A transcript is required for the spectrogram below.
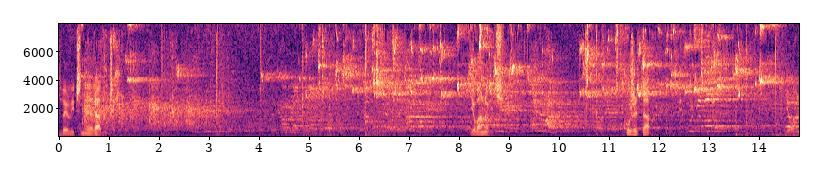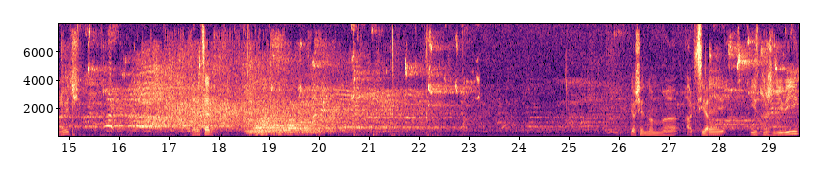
dve lične radničke. Jovanović. Kužeta. Jovanović. 9-7. Još jednom uh, akcija izdržljiviji.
